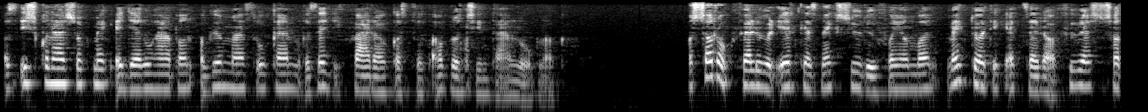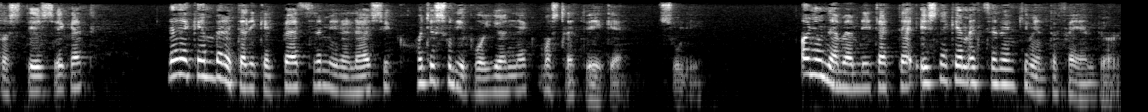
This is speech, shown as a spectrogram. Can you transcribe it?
az iskolások meg egyenruhában, a gömmászókán meg az egyik fára akasztott abroncsintán lógnak. A sarok felől érkeznek sűrű folyamban, megtöltik egyszerre a füves, saras térséget, de nekem beletelik egy percre, mire leesik, hogy a suliból jönnek, most lett vége. Suli. Anyu nem említette, és nekem egyszerűen kiment a fejemből.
